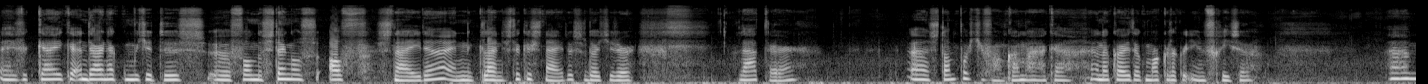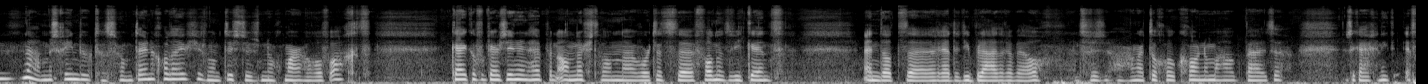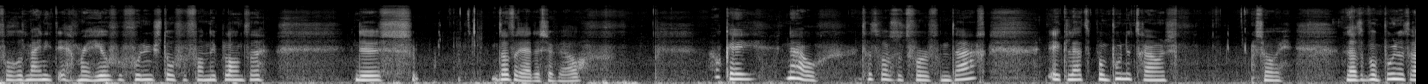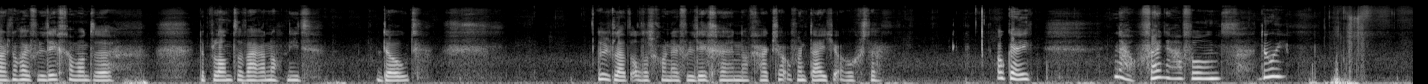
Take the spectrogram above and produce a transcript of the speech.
Even kijken. En daarna moet je het dus uh, van de stengels afsnijden. En in kleine stukjes snijden. Zodat je er later een stampotje van kan maken. En dan kan je het ook makkelijker invriezen. Um, nou, misschien doe ik dat zo meteen nog wel eventjes. Want het is dus nog maar half acht. Kijken of ik daar zin in heb. En anders dan uh, wordt het uh, van het weekend. En dat uh, redden die bladeren wel. Ze hangen toch ook gewoon normaal ook buiten. Dus ze krijgen niet, volgens mij niet echt meer heel veel voedingsstoffen van die planten. Dus dat redden ze wel. Oké, nou, dat was het voor vandaag. Ik laat de pompoenen trouwens. Sorry. Laat de pompoenen trouwens nog even liggen, want de planten waren nog niet dood. Dus ik laat alles gewoon even liggen en dan ga ik ze over een tijdje oogsten. Oké, nou, fijne avond. Doei!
